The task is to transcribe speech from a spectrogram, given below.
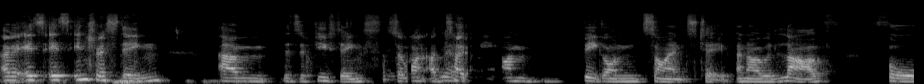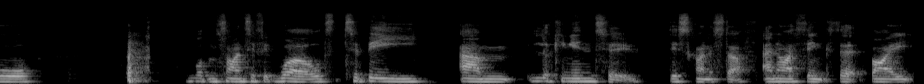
i mean it's it's interesting. Um there's a few things. So one i totally i'm big on science too, and I would love for modern scientific world to be um, looking into this kind of stuff. And I think that by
